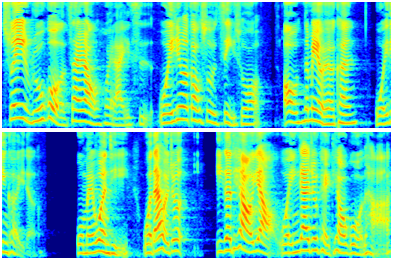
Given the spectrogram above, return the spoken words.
所以如果再让我回来一次，我一定会告诉自己说：“哦，那边有一个坑，我一定可以的，我没问题，我待会就。”一个跳跃，我应该就可以跳过它。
